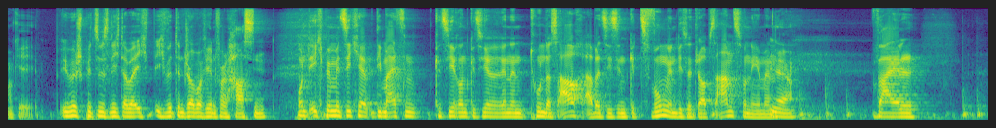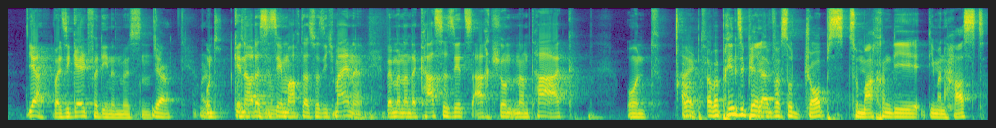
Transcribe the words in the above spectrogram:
Okay, überspitzen ist nicht, aber ich, ich würde den Job auf jeden Fall hassen. Und ich bin mir sicher, die meisten Kassierer und Kassiererinnen tun das auch, aber sie sind gezwungen, diese Jobs anzunehmen, Ja, weil, ja, weil sie Geld verdienen müssen. ja. Und genau das ist eben auch das, was ich meine. Wenn man an der Kasse sitzt, acht Stunden am Tag und halt, Aber, aber prinzipiell einfach so Jobs zu machen, die, die man hasst,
